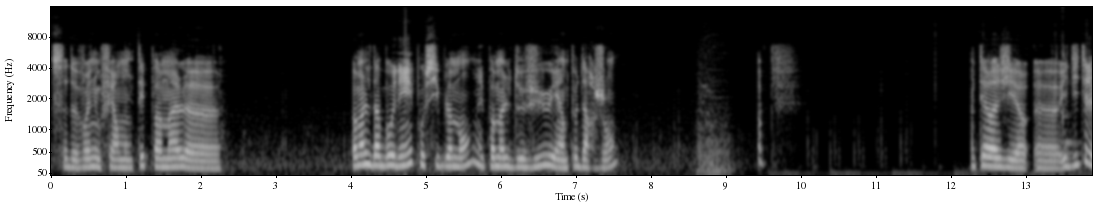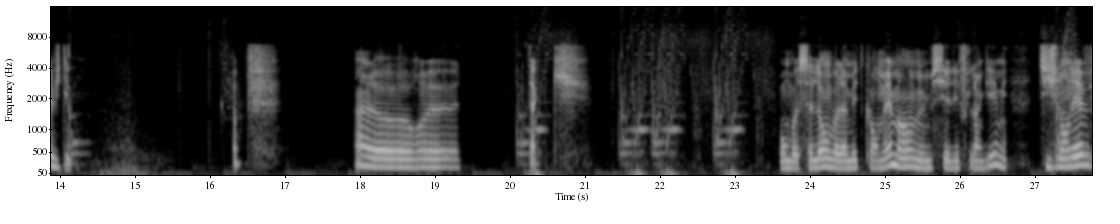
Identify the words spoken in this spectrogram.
Ça devrait nous faire monter pas mal... Euh, pas mal d'abonnés, possiblement, et pas mal de vues et un peu d'argent. Hop. Interagir. Euh, éditer la vidéo. Hop. Alors... Euh, tac. Bon bah celle-là on va la mettre quand même, hein, même si elle est flinguée, mais si je l'enlève...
